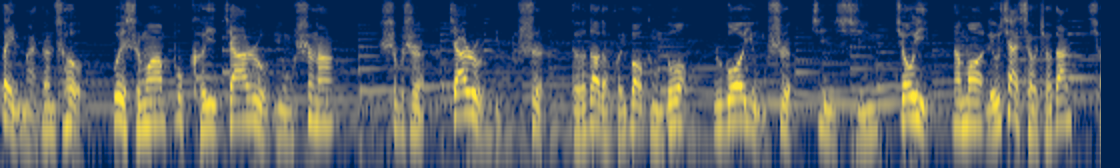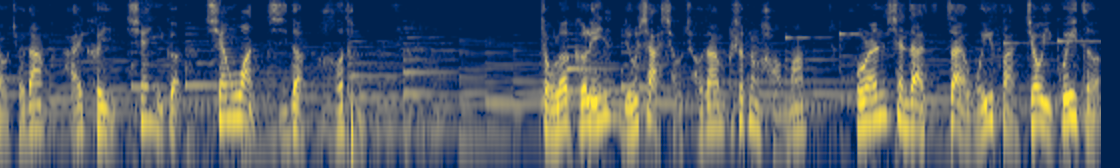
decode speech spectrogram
被买断之后，为什么不可以加入勇士呢？是不是加入勇士得到的回报更多？如果勇士进行交易，那么留下小乔丹，小乔丹还可以签一个千万级的合同。走了格林，留下小乔丹不是更好吗？湖人现在在违反交易规则，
